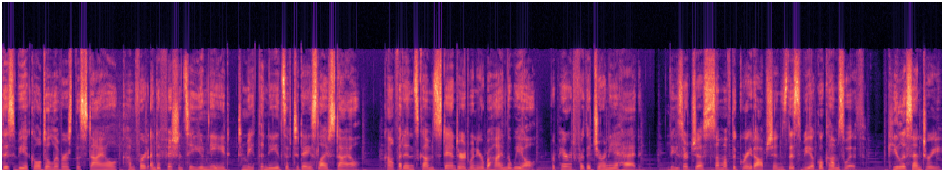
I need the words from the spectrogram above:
This vehicle delivers the style, comfort, and efficiency you need to meet the needs of today's lifestyle. Confidence comes standard when you're behind the wheel, prepared for the journey ahead. These are just some of the great options this vehicle comes with. Keyless entry,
